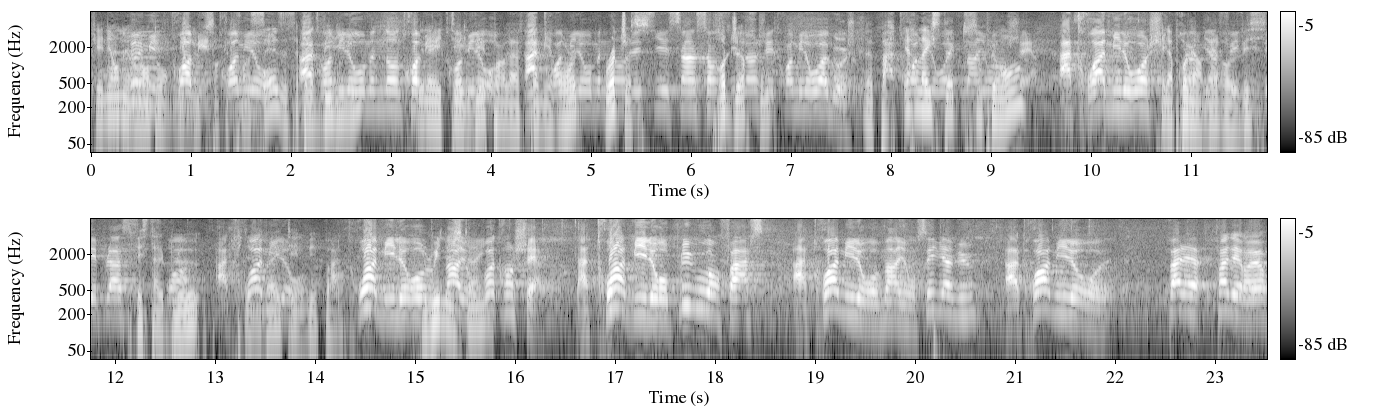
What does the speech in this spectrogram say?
qui est née en Irlande en 1996. Elle s'appelle Billy. Elle a été élevée par la famille Rogers, Rogers donc, euh, par Airlivestock tout simplement. À 3000 euros Et la première mère, euh, Vestal Bleu, qui a été élevée par 3000 euros, votre enchère. À 3000 euros, plus vous en face à 3 000 euros. Marion, c'est bien vu. À 3 000 euros. Pas d'erreur.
